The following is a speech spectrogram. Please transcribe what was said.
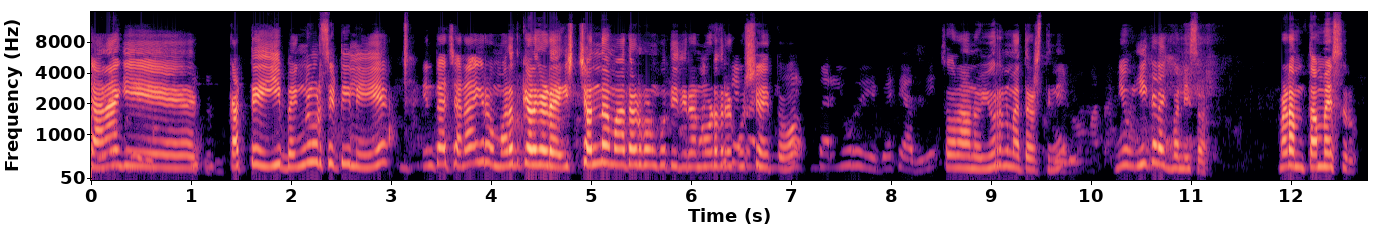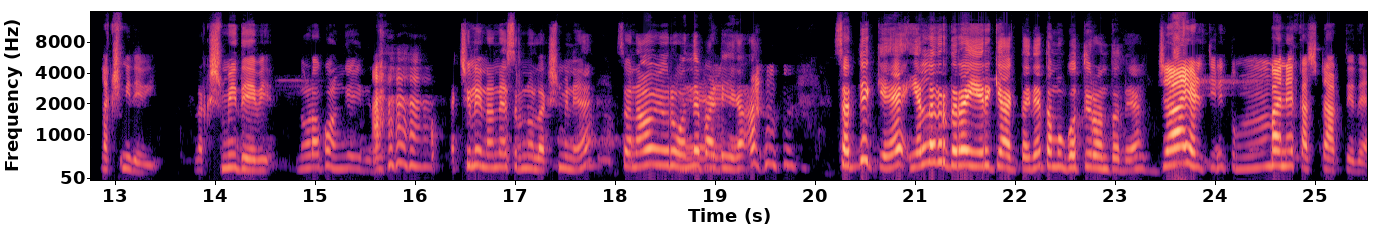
ಚೆನ್ನಾಗಿ ಕಟ್ಟೆ ಈ ಬೆಂಗಳೂರು ಸಿಟಿಲಿ ಇಂತ ಚೆನ್ನಾಗಿರೋ ಮರದ ಕೆಳಗಡೆ ಇಷ್ಟ ಚಂದ ಮಾತಾಡ್ಕೊಂಡು ಕೂತಿದ್ದೀರಾ ನೋಡಿದ್ರೆ ಖುಷಿ ಆಯ್ತು. ಸೊ ನಾನು ಇವ್ರನ್ನ ಮಾತಾಡ್ಸ್ತೀನಿ. ನೀವು ಈ ಕಡೆಗೆ ಬನ್ನಿ ಸರ್ ಮೇಡಮ್ ತಮ್ಮ ಹೆಸರು? ಲಕ್ಷ್ಮೀ ದೇವಿ. ಲಕ್ಷ್ಮೀ ದೇವಿ. ನೋಡಕ್ಕೂ ಹಂಗೆ ಇದೆ ಆಕ್ಚುಲಿ ನನ್ನ ಹೆಸರು ಲಕ್ಷ್ಮಿನೇ. ಸೊ ನಾವು ಇವರು ಒಂದೇ ಪಾರ್ಟಿ ಈಗ. ಸದ್ಯಕ್ಕೆ ಎಲ್ಲದರ ದರ ಏರಿಕೆ ಆಗ್ತಾ ಇದೆ ತಮಗ್ ಗೊತ್ತಿರುವಂತದ್ದೇ ನಿಜ ಹೇಳ್ತೀನಿ ತುಂಬಾನೇ ಕಷ್ಟ ಆಗ್ತಿದೆ.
